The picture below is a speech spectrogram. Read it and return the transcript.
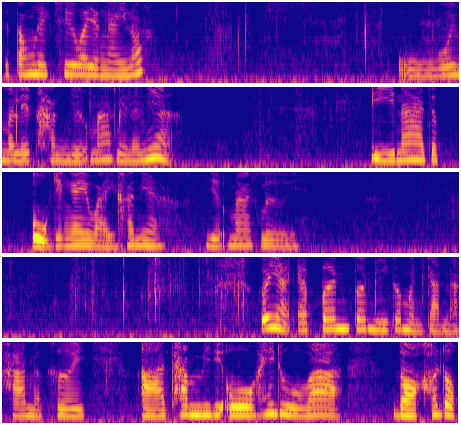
จะต้องเรียกชื่อว่ายังไงเนาะ โอ้ยเมล็ดพันธุ์เยอะมากเลยนะเนี่ย ปีหน้าจะปลูกยังไงไหวคะเนี่ย เยอะมากเลย ก็อย่างแอปเปิลต้นนี้ก็เหมือนกันนะคะหมียวเคยทำวิดีโอให้ดูว่าดอกเขาดก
